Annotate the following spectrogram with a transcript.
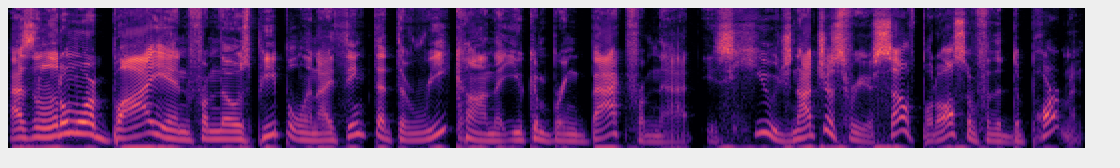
has a little more buy-in from those people. And i think that the recon that you can bring back from that is huge not just for yourself but also for the department.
